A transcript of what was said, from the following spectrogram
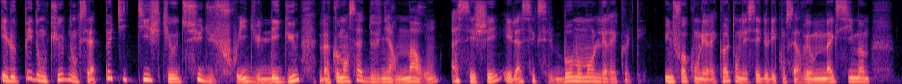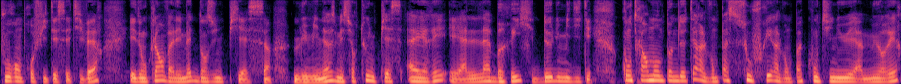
Et le pédoncule, donc c'est la petite tige qui est au-dessus du fruit, du légume, va commencer à devenir marron, à sécher. Et là, c'est que c'est le beau moment de les récolter. Une fois qu'on les récolte, on essaye de les conserver au maximum pour en profiter cet hiver. Et donc là, on va les mettre dans une pièce lumineuse, mais surtout une pièce aérée et à l'abri de l'humidité. Contrairement aux pommes de terre, elles vont pas souffrir, elles vont pas continuer à mûrir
